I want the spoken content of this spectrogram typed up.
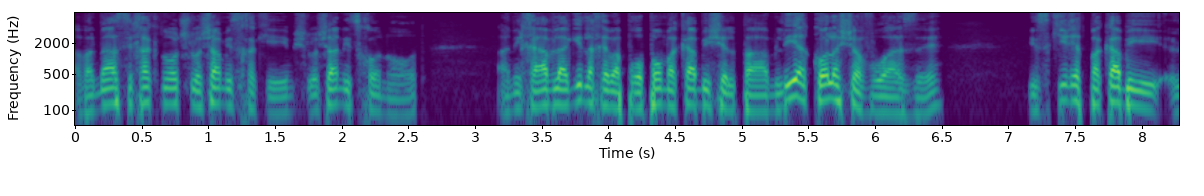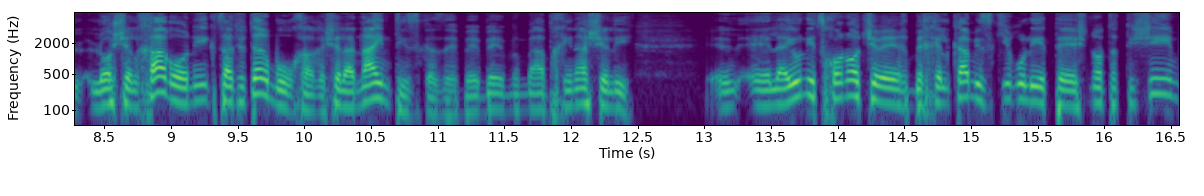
אבל מאז שיחקנו עוד שלושה משחקים, שלושה ניצחונות, אני חייב להגיד לכם, אפרופו מכבי של פעם, לי הכל השבוע הזה, הזכיר את מכבי, לא שלך רוני, קצת יותר מאוחר, של ה nineties כזה, מהבחינה שלי. אלה היו ניצחונות שבחלקם הזכירו לי את אה, שנות התשעים,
